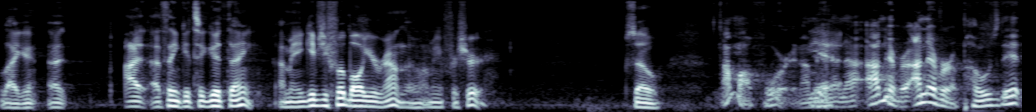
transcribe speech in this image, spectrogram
Like, I, I I think it's a good thing. I mean, it gives you football year round, though. I mean, for sure. So, I'm all for it. I mean, Yeah. and I, I never, I never opposed it.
